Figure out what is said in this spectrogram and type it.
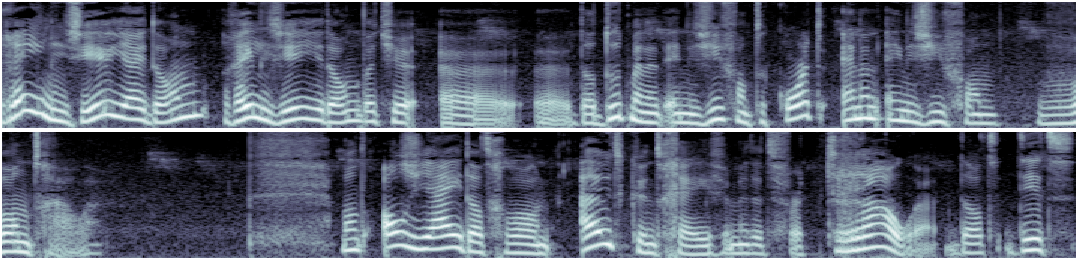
realiseer jij dan, realiseer je dan dat je uh, uh, dat doet met een energie van tekort en een energie van wantrouwen. Want als jij dat gewoon uit kunt geven met het vertrouwen dat dit,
